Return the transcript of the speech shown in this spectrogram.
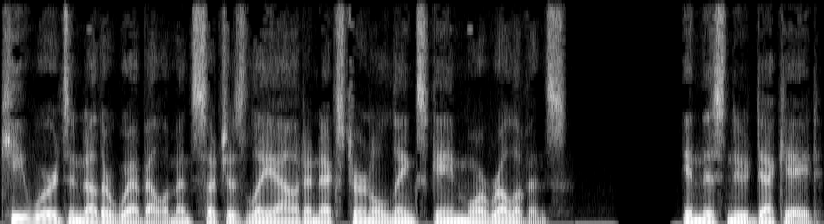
keywords and other web elements such as layout and external links gain more relevance. In this new decade,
